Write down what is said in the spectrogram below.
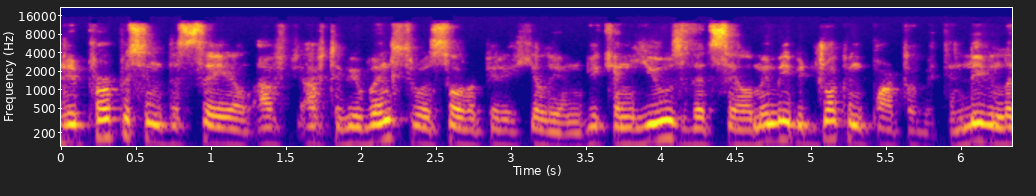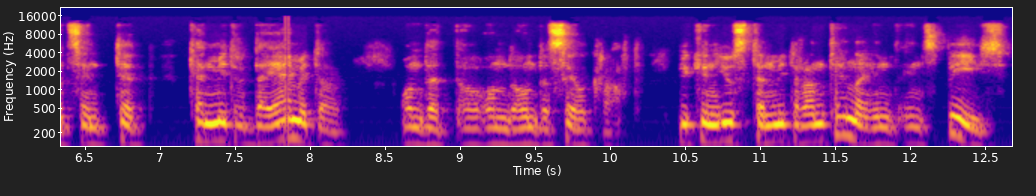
repurposing the sail after, we went through a solar perihelion, we can use that sail, maybe dropping part of it and leaving, let's say, 10, 10 meter diameter on that on the, on the sailcraft. We can use 10 meter antenna in, in space,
